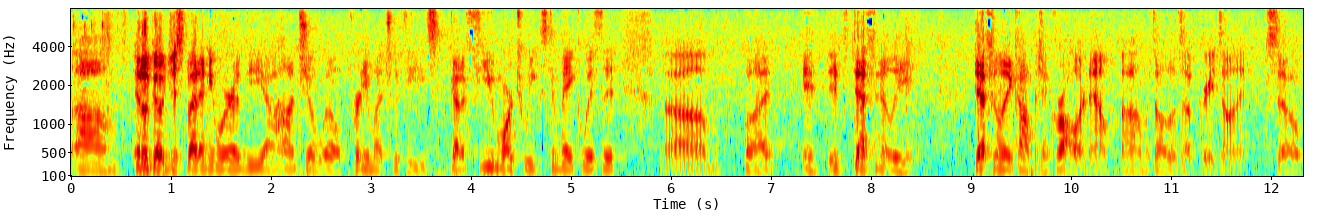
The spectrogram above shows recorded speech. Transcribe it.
Um, it'll go just about anywhere the uh, Honcho will, pretty much with ease. Got a few more tweaks to make with it, um, but it, it's definitely definitely a competent crawler now um, with all those upgrades on it. So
